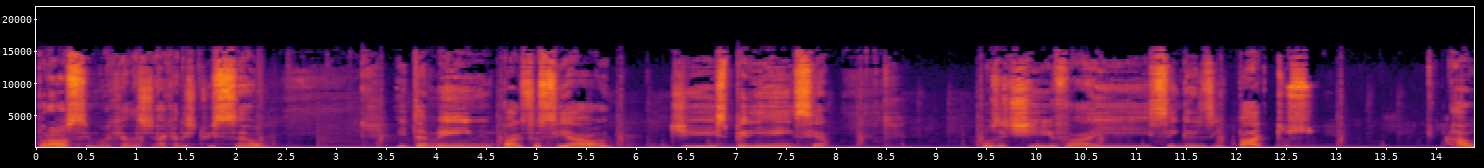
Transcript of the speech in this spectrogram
próximo àquela, àquela instituição. E também o impacto social de experiência positiva e sem grandes impactos ao,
